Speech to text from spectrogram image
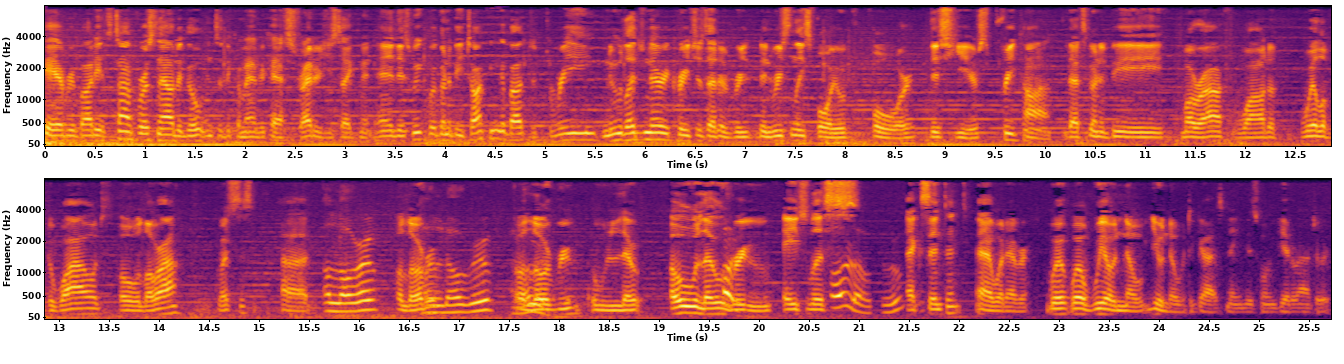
Okay, everybody, it's time for us now to go into the Commander Cast strategy segment. And this week we're going to be talking about the three new legendary creatures that have re- been recently spoiled for this year's Precon. That's going to be Marath, Wild of, Will of the Wild, Olora. What's this? Uh, Oloru. Oloru. Oloru. Oloru. Oloru. Oloru. Ageless. Oloru. Accentant. Uh, whatever. Well, well, we'll know. You'll know what the guy's name is when we get around to it.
